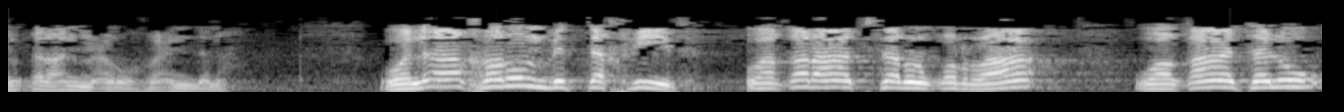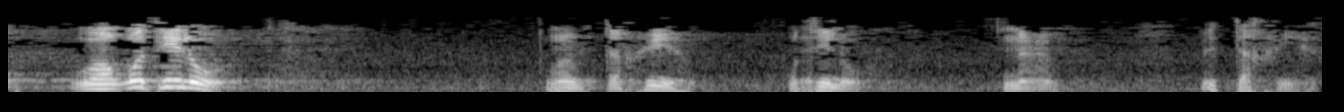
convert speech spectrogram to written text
القراءة المعروفة عندنا. والآخرون بالتخفيف وقرأ أكثر القراء وقاتلوا وقتلوا. وبالتخفيف. قتلوا نعم. بالتخفيف.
